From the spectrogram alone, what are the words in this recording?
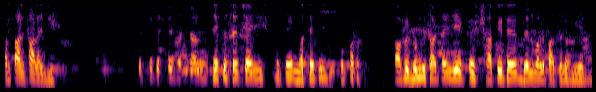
43 ਸਾਲ ਹੈ ਜੀ। ਕਿੱਥੇ ਕਿੱਥੇ ਸੱਟਾਂ ਨੇ? ਇੱਕ ਸਿਰ 'ਚ ਹੈ ਜੀ ਇੱਥੇ ਮੱਥੇ ਤੇ ਉੱਪਰ। ਕਾਫੀ ਡੂੰਘੀ ਸੱਟ ਹੈ ਜੀ ਇੱਕ ਛਾਤੀ ਤੇ ਦਿਲ ਵਾਲੇ ਪਾਸੇ ਲੱਗੀ ਹੈ ਜੀ।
